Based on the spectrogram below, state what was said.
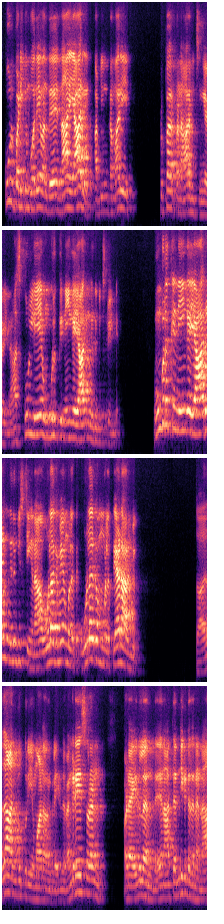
ஸ்கூல் படிக்கும் போதே வந்து நான் யாரு? அப்படின்ற மாதிரி ப்ரிப்பேர் பண்ண ஆரம்பிச்சிங்க அப்படின்னா ஸ்கூல்லயே உங்களுக்கு நீங்க யாருன்னு நிரூபிச்சிருவீங்க. உங்களுக்கு நீங்க யாருன்னு நிரூபிச்சிட்டீங்கன்னா உலகமே உங்களை உலகம் உங்களை தேட ஆரம்பிக்கும். அதுதான் அன்புக்குரிய மாணவர்களே இந்த வெங்கடேஸ்வரன் இதுல இருந்து நான் தெரிஞ்சுக்கிட்டது என்னன்னா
